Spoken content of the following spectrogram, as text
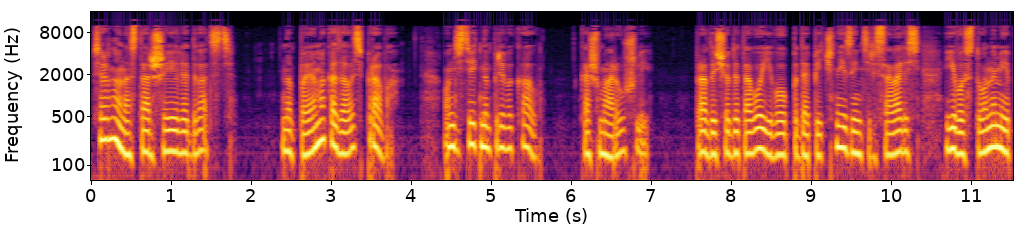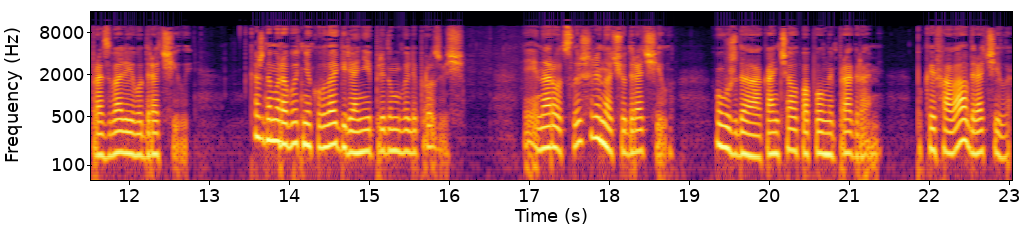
Все равно она старше ей лет двадцать. Но Пэм оказалась права. Он действительно привыкал. Кошмары ушли. Правда, еще до того его подопечные заинтересовались его стонами и прозвали его дрочилой. Каждому работнику в лагере они придумывали прозвище. «Эй, народ, слышали ночью дрочилу?» «Уж да, окончал по полной программе. Покайфовал дрочила?»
